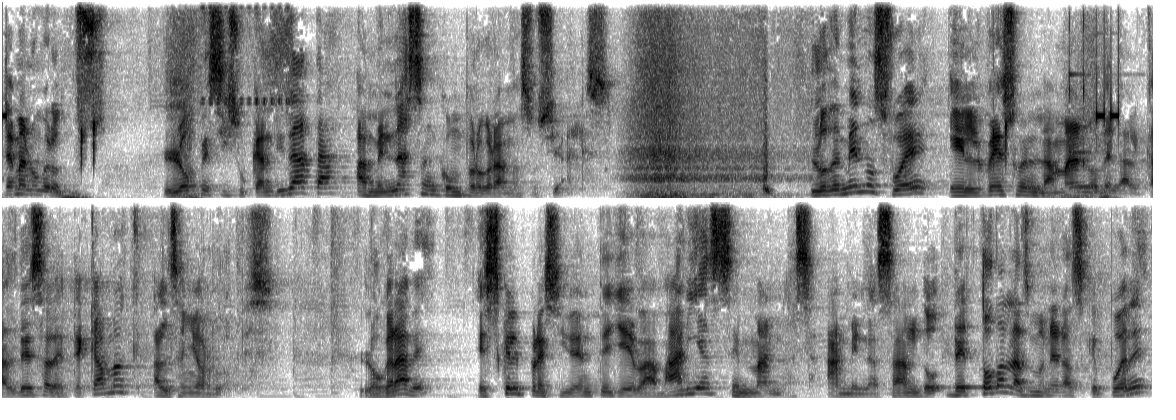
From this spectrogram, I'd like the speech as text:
Tema número 2. López y su candidata amenazan con programas sociales. Lo de menos fue el beso en la mano de la alcaldesa de Tecámac al señor López. Lo grave es que el presidente lleva varias semanas amenazando de todas las maneras que puede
